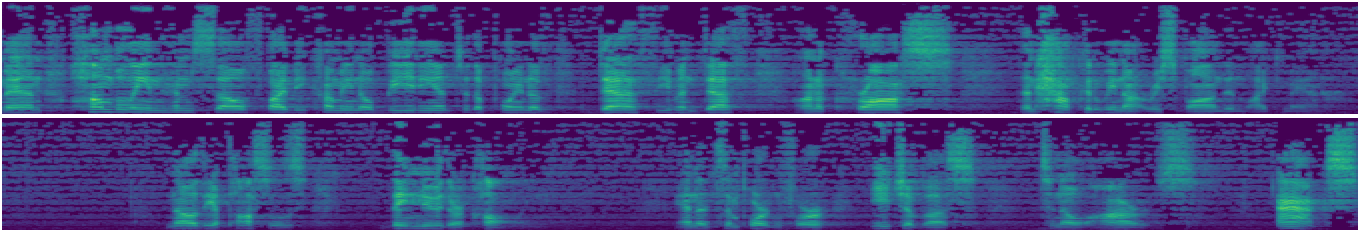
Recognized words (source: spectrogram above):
men, humbling himself by becoming obedient to the point of death, even death on a cross, then how could we not respond in like manner? No, the apostles, they knew their calling And it's important for each of us to know ours. Acts.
